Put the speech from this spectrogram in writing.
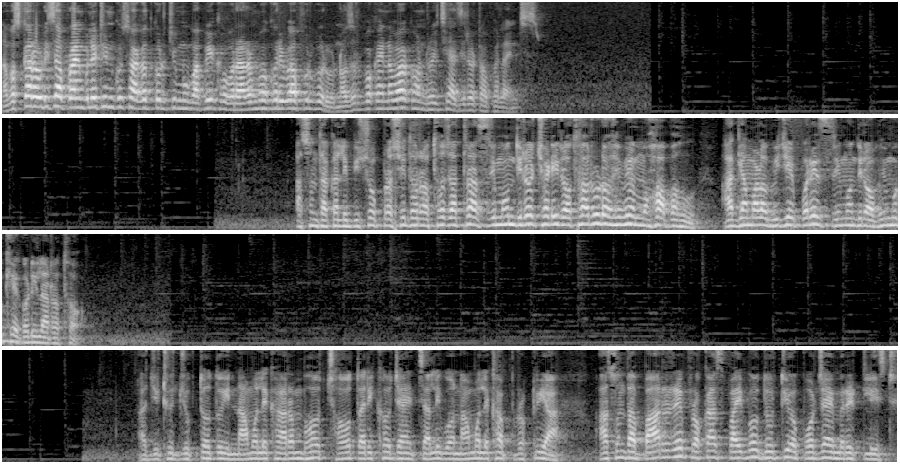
ନମସ୍କାର ଓଡ଼ିଶା ପ୍ରାଇମ୍ ବୁଲେଟିନ୍କୁ ସ୍ୱାଗତ କରୁଛି ମୁଁ ବାପି ଖବର ଆରମ୍ଭ କରିବା ପୂର୍ବରୁ ନଜର ପକାଇ ନେବା କ'ଣ ରହିଛି ଆଜିର ଟପ୍ ହେଲାଇନ୍ସ ଆସନ୍ତାକାଲି ବିଶ୍ୱ ପ୍ରସିଦ୍ଧ ରଥଯାତ୍ରା ଶ୍ରୀମନ୍ଦିର ଛାଡ଼ି ରଥାରୂଢ଼ ହେବେ ମହାବାହୁ। ଆଜ୍ଞାମାଳ ବିଜେ ପରେ ଶ୍ରୀମନ୍ଦିର ଅଭିମୁଖେ ଗଡ଼ିଲା ରଥ। ଆଜିଠୁ ଯୁକ୍ତ ଦୁଇ ନାମଲେଖା ଆରମ୍ଭ ଛଅ ତାରିଖ ଯାଏଁ ଚାଲିବ ନାମଲେଖା ପ୍ରକ୍ରିୟା ଆସନ୍ତା ବାରରେ ପ୍ରକାଶ ପାଇବ ଦ୍ୱିତୀୟ ପର୍ଯ୍ୟାୟ ମେରିଟ୍ ଲିଷ୍ଟ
